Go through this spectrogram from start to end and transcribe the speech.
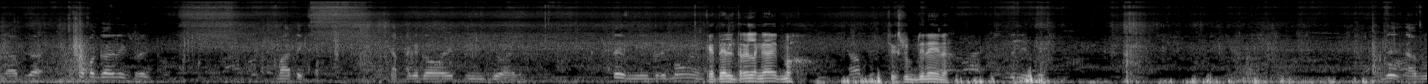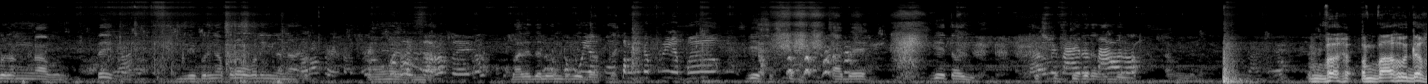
Grabe ka. Kapag ka nag-drive, Matix. Kat agad ako yung video, ano. Ito, may drive mo ngayon. Kaya teletrail lang gamit mo. Apo. 650 na ah. Hindi, sabi ko lang ngapon. Hindi, deliver nga pala ako kanina na. Ako ngayon. Bali dalawang deliver. Sige, 60. Sabi, sige, tol. 650 ka na kung deliver. Ang, ba- ang baho daw.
